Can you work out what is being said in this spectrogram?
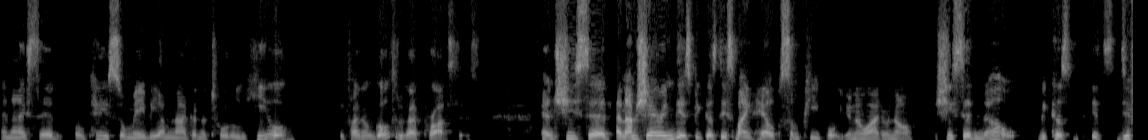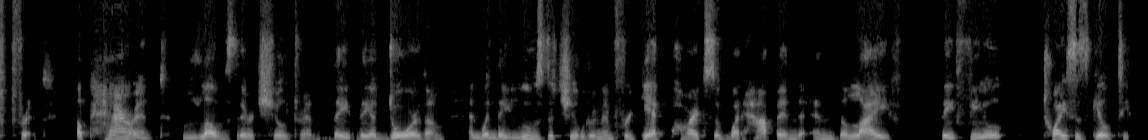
And I said, okay, so maybe I'm not going to totally heal if I don't go through that process. And she said, and I'm sharing this because this might help some people, you know, I don't know. She said, no, because it's different a parent loves their children they they adore them and when they lose the children and forget parts of what happened and the life they feel twice as guilty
